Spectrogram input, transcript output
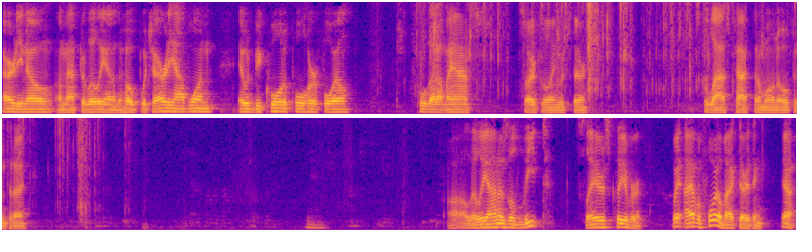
I already know I'm after Liliana the Hope, which I already have one. It would be cool to pull her foil pull that out my ass. Sorry for the language there. It's the last pack that I'm willing to open today. Uh, Liliana's Elite Slayer's Cleaver. Wait, I have a foil back there, I think. Yeah,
